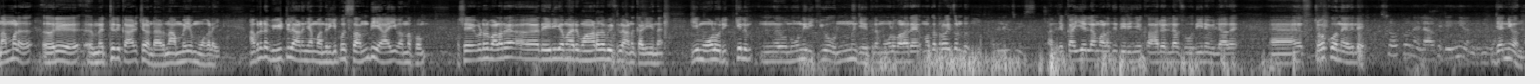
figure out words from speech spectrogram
നമ്മൾ ഒരു മറ്റൊരു കാഴ്ച കണ്ടായിരുന്നു അമ്മയും മകളെയും അവരുടെ വീട്ടിലാണ് ഞാൻ വന്നിരിക്കുന്നത്. ഇപ്പോൾ സന്ധ്യയായി വന്നപ്പം. പക്ഷേ ഇവിടെ വളരെ ഒരു വാടക വീട്ടിലാണ് കഴിയുന്നത്. ഈ മോൾ ഒരിക്കലും നൂന്നിരിക്കുകയോ ഒന്നും ചെയ്യത്തില്ല. മോൾ വളരെ നമുക്ക് എത്ര വയസ്സുണ്ട്? അതിന്റെ കൈയെല്ലാം വളഞ്ഞ് തിരിഞ്ഞ് കാലെല്ലാം സ്വാധീനമില്ലാതെ സ്റ്റോക്ക് വന്നേ അതില്ലേ? ജന്നി വന്നു. ജന്നി വന്നു.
